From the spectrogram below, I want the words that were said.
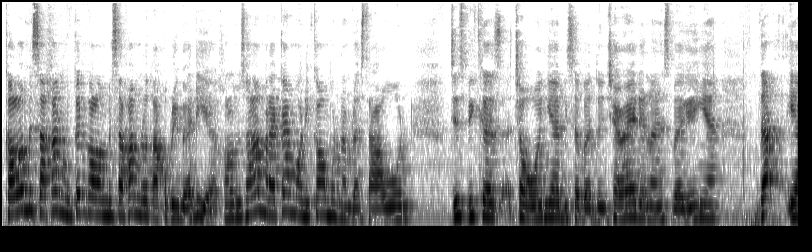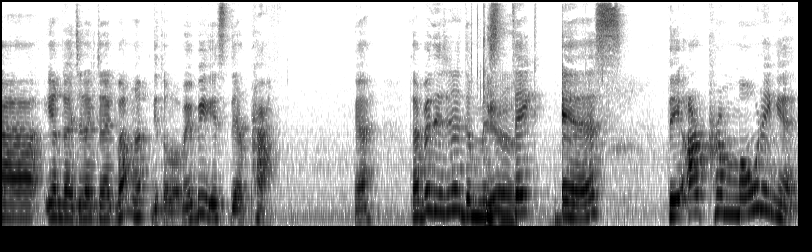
Kalau misalkan mungkin kalau misalkan menurut aku pribadi ya, kalau misalnya mereka mau nikah umur 16 tahun, just because cowoknya bisa bantuin cewek dan lain sebagainya, that ya yang gak jelek-jelek banget gitu loh. Maybe it's their path. Ya. Tapi di sini the mistake is they are promoting it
